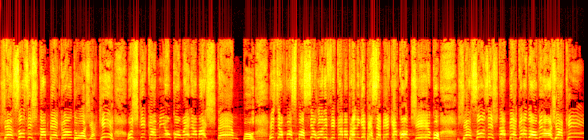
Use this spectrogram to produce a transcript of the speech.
Jesus está pegando hoje aqui os que caminham com Ele há mais tempo. E se eu fosse você, eu glorificava para ninguém perceber que é contigo. Jesus está pegando alguém hoje aqui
